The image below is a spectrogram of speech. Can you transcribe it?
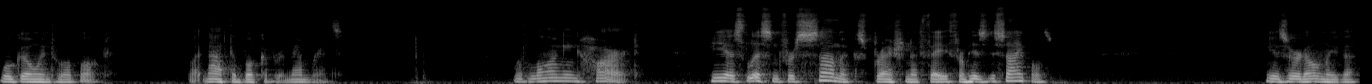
will go into a book, but not the book of remembrance. With longing heart, he has listened for some expression of faith from his disciples. He has heard only the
